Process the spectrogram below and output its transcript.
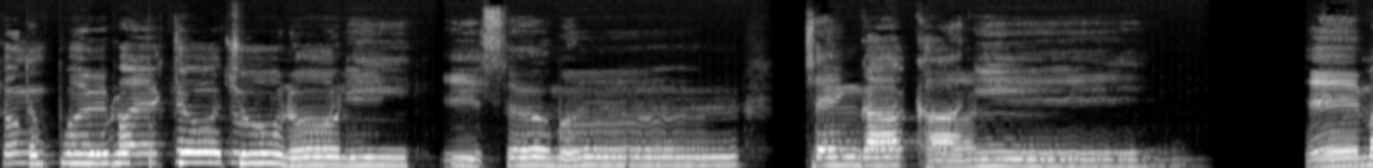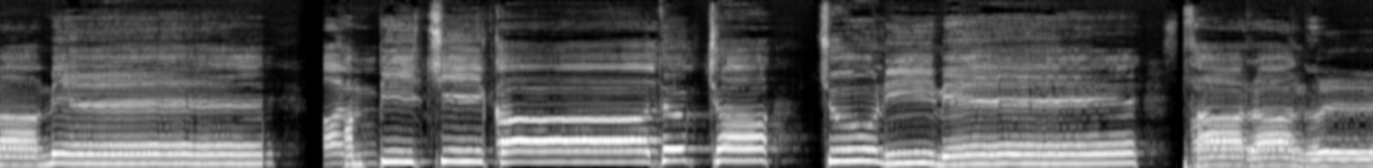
등불을 밝혀주는 이 있음을 생각하니 내 맘에 한 빛이 가득 차 주님의 사랑을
